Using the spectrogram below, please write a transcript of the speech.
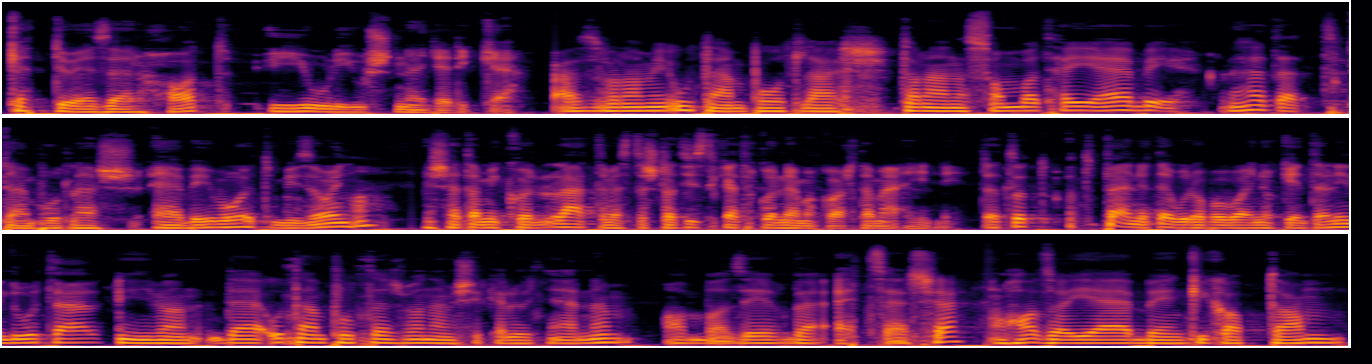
2006. július 4-e. Az valami utánpótlás. Talán a szombathelyi EB lehetett? Utánpótlás EB volt, bizony. Ha? És hát amikor láttam ezt a statisztikát, akkor nem akartam elhinni. Tehát ott, ott felnőtt Európa bajnokként elindultál. Így van, de utánpótlásban nem sikerült nyernem, abba az évben egyszer se. A hazai EB-n kikaptam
